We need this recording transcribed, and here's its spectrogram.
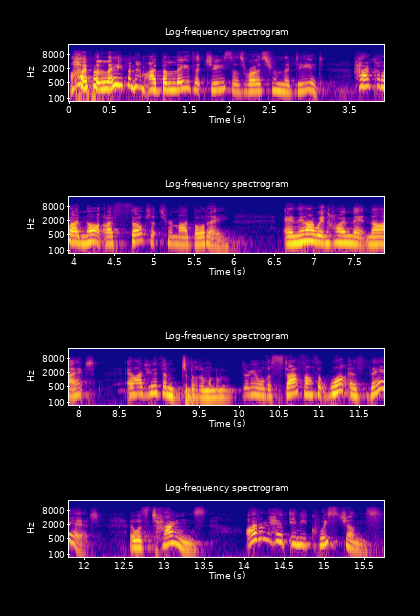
I believe in him. I believe that Jesus rose from the dead. How could I not? I felt it through my body. And then I went home that night and I'd heard them doing all this stuff. And I thought, what is that? It was tongues. I didn't have any questions.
